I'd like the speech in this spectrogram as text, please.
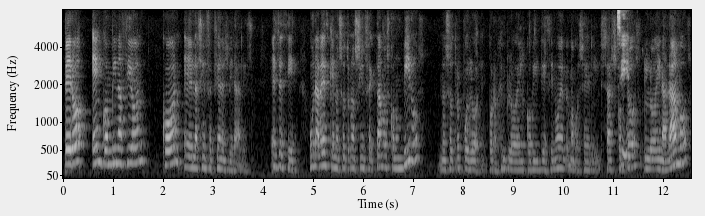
pero en combinación con eh, las infecciones virales. Es decir, una vez que nosotros nos infectamos con un virus, nosotros, pues, por ejemplo, el COVID-19, vamos, el SARS-CoV-2, lo inhalamos,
